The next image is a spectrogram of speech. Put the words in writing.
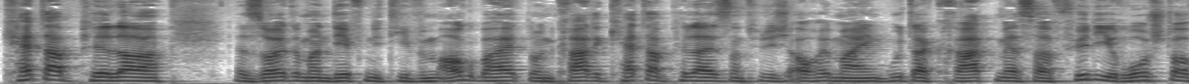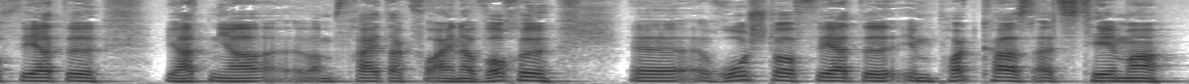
Caterpillar sollte man definitiv im Auge behalten. Und gerade Caterpillar ist natürlich auch immer ein guter Gradmesser für die Rohstoffwerte. Wir hatten ja am Freitag vor einer Woche äh, Rohstoffwerte im Podcast als Thema.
